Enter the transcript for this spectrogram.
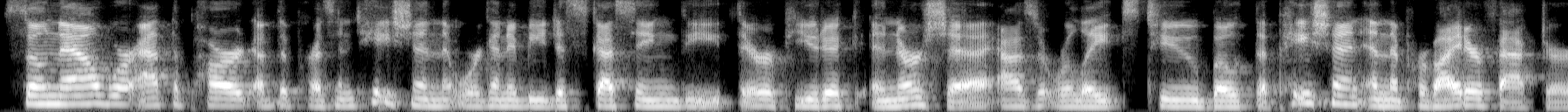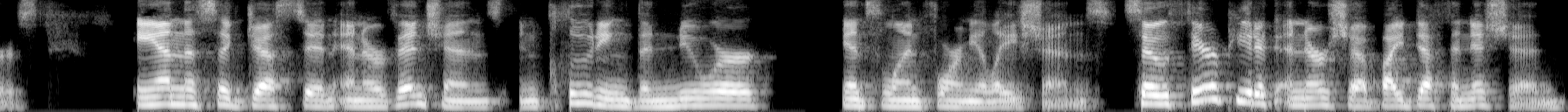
So now we're at the part of the presentation that we're going to be discussing the therapeutic inertia as it relates to both the patient and the provider factors and the suggested interventions, including the newer insulin formulations. So therapeutic inertia, by definition,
